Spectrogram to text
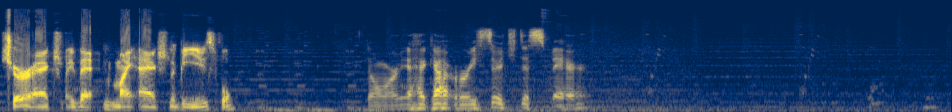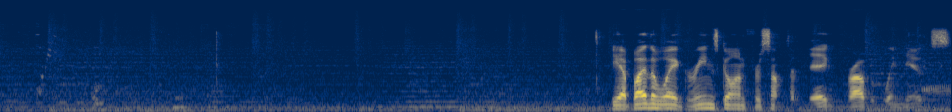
Sure, actually, that might actually be useful. Don't worry, I got research to spare. Yeah, by the way, Green's going for something big, probably nukes.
